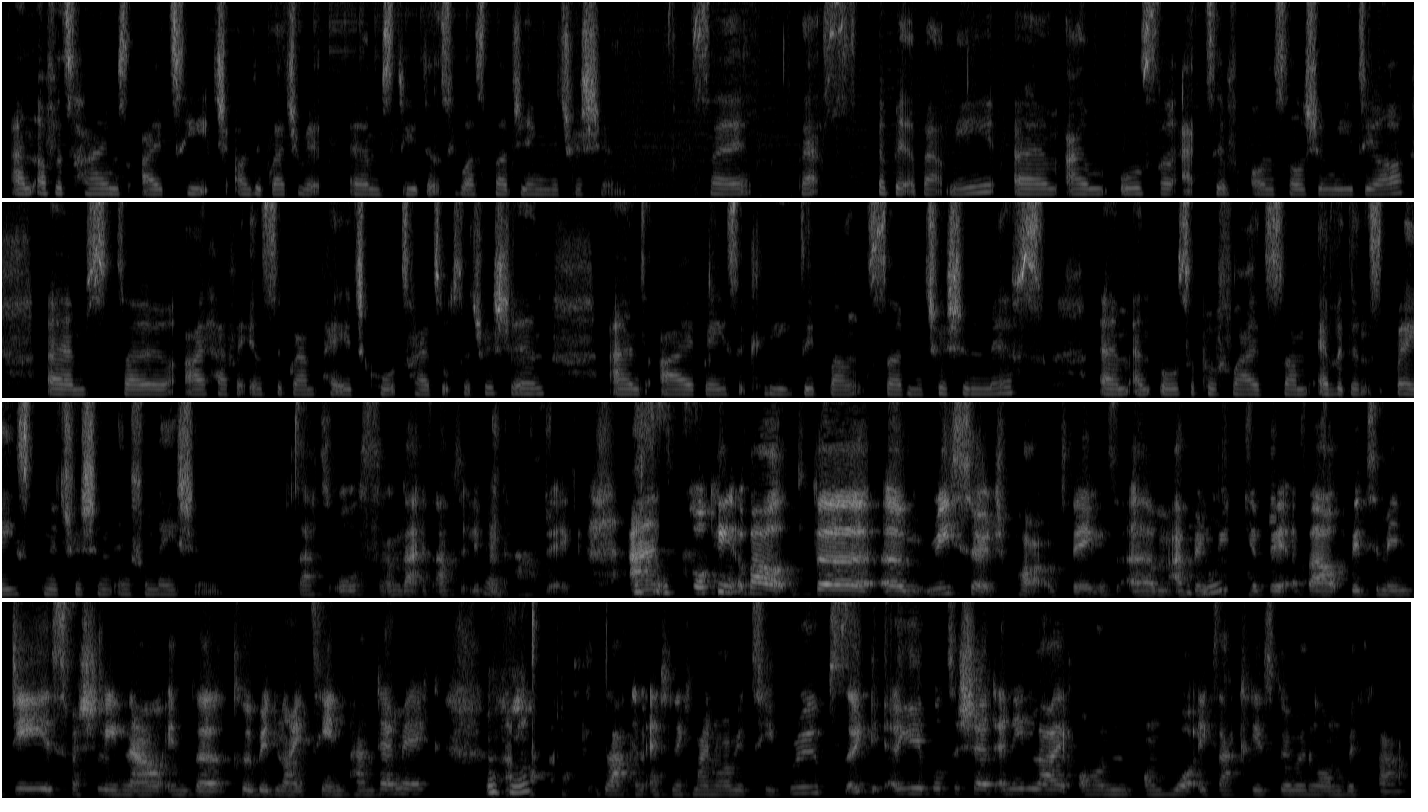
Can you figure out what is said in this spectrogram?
And other times I teach undergraduate um, students who are studying nutrition. So that's a bit about me. Um, I'm also active on social media. Um, so I have an Instagram page called Tai Talks Nutrition, and I basically debunk some nutrition myths um, and also provide some evidence based nutrition information. That's awesome. That is absolutely fantastic. And talking about the um, research part of things, um, I've been mm-hmm. reading a bit about vitamin D, especially now in the COVID 19 pandemic, mm-hmm. uh, Black and ethnic minority groups. Are, are you able to shed any light on, on what exactly is going on with that?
